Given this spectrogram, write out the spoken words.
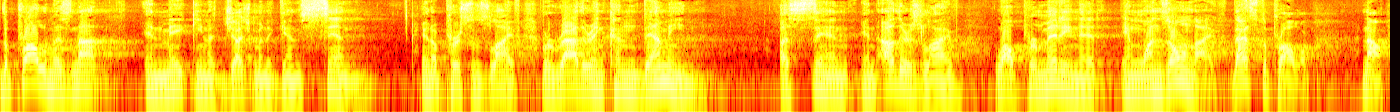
The problem is not in making a judgment against sin in a person's life, but rather in condemning a sin in others' life while permitting it in one's own life. That's the problem. Now,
